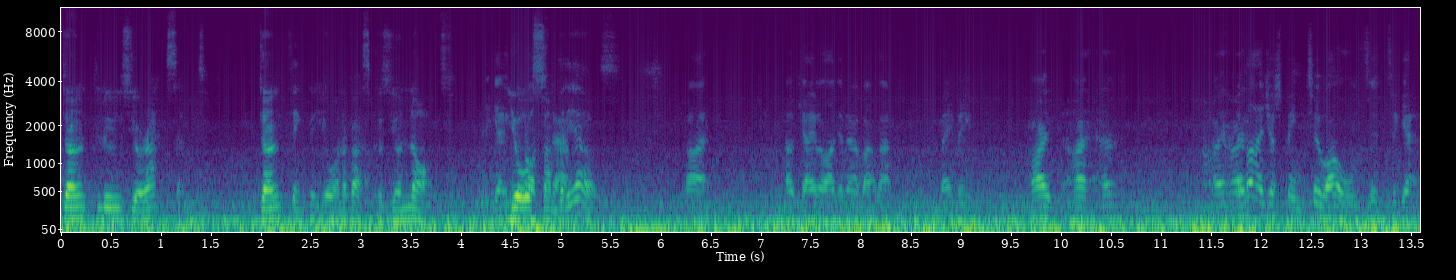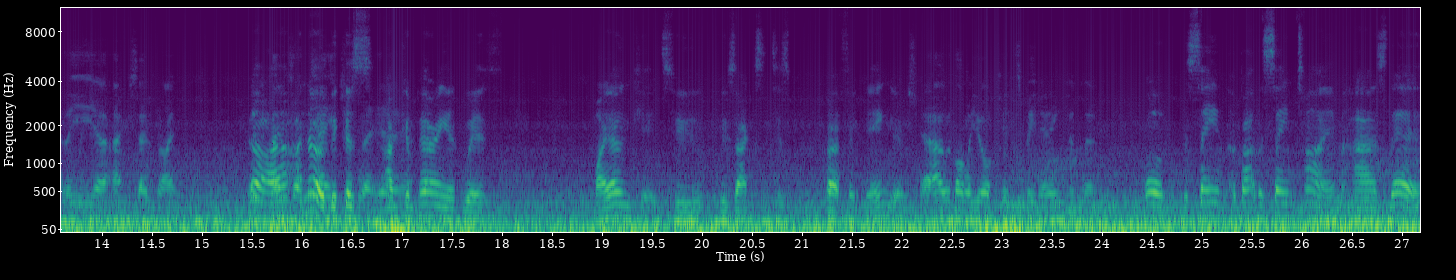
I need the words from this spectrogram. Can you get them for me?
don't lose your accent. Don't think that you're one of us because you're not. You're You're somebody out. else. Right. Okay. Well, I don't know about that. Maybe I, I, uh, I, they I, might have just been too old to, to get the uh, accent right. It No, I, I know age, because? Yeah, I'm yeah. comparing it with my own kids, who whose accent is perfectly English. Yeah, how long have your kids been in England then? Well, the same about the same time as their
